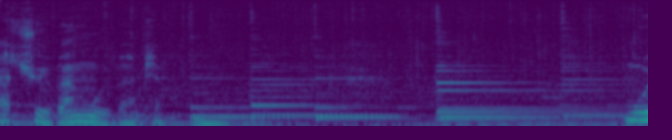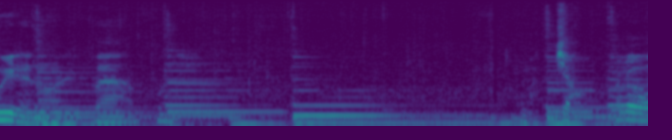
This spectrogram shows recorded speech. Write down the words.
အချွေပန်းငွေပန်းဖြစ်မွေးတယ်နော်ဒီပန်းအပွင့် ကြောင်ဟယ်လို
